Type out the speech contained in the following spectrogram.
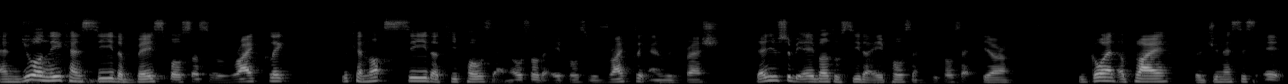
and you only can see the base poses you right click you cannot see the T pose and also the A pose you right click and refresh. Then you should be able to see the A pose and T pose at here. You go and apply the Genesis 8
